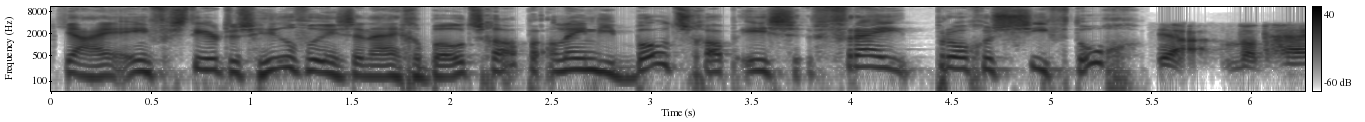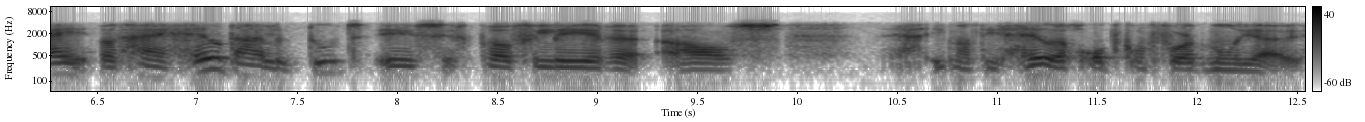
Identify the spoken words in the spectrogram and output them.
Ja, hij investeert dus heel veel in zijn eigen boodschap. Alleen die boodschap is vrij progressief, toch? Ja, wat hij, wat hij heel duidelijk doet is zich profileren als ja, iemand die heel erg opkomt voor het milieu.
